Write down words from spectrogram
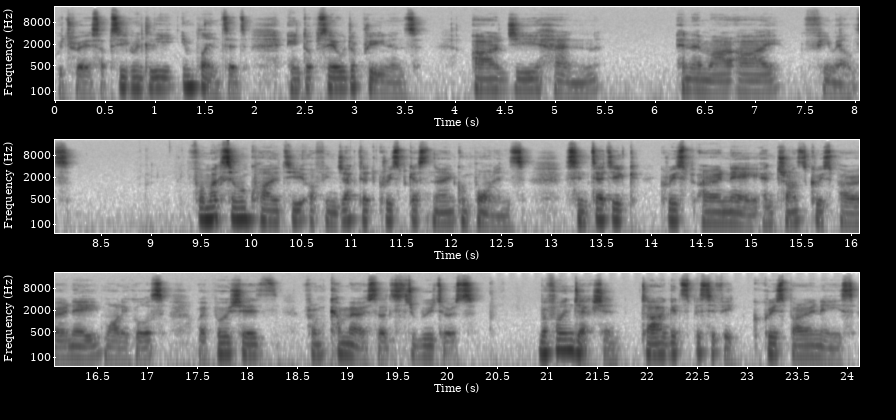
which were subsequently implanted into pseudopregnant RG-HAN NMRI females. For maximum quality of injected CRISPR-Cas9 components, synthetic CRISPR-RNA and trans-CRISPR-RNA molecules were purchased from commercial distributors. Before injection, target-specific CRISPR-RNAs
